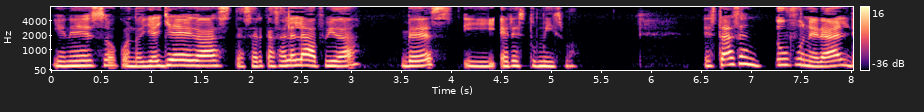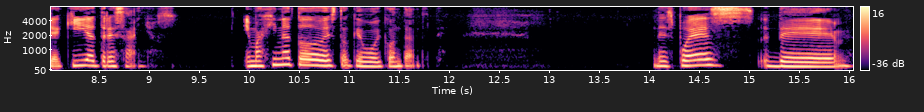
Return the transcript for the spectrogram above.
y en eso, cuando ya llegas, te acercas a la lápida, ves y eres tú mismo. Estás en tu funeral de aquí a tres años. Imagina todo esto que voy contándote. Después de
